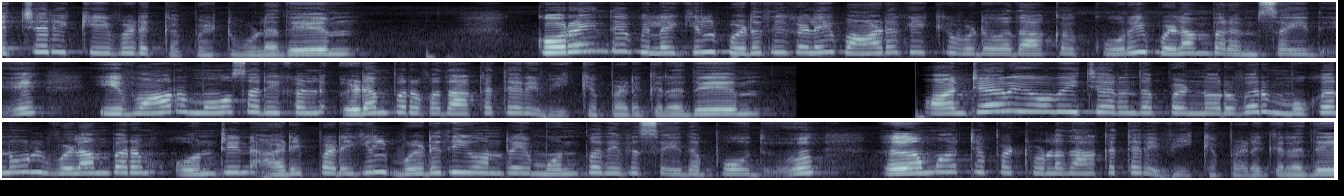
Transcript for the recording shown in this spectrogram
எச்சரிக்கை விடுக்கப்பட்டுள்ளது. குறைந்த விலையில் விடுதிகளை வாடகைக்கு விடுவதாக கூறி விளம்பரம் செய்து இவ்வாறு மோசடிகள் இடம்பெறுவதாக தெரிவிக்கப்படுகிறது. ஒன்டாரியோவைச் சேர்ந்த பெண்ணொருவர் முகநூல் விளம்பரம் ஒன்றின் அடிப்படையில் விடுதி ஒன்றை முன்பதிவு செய்த போது ஏமாற்றப்பட்டுள்ளதாக தெரிவிக்கப்படுகிறது.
